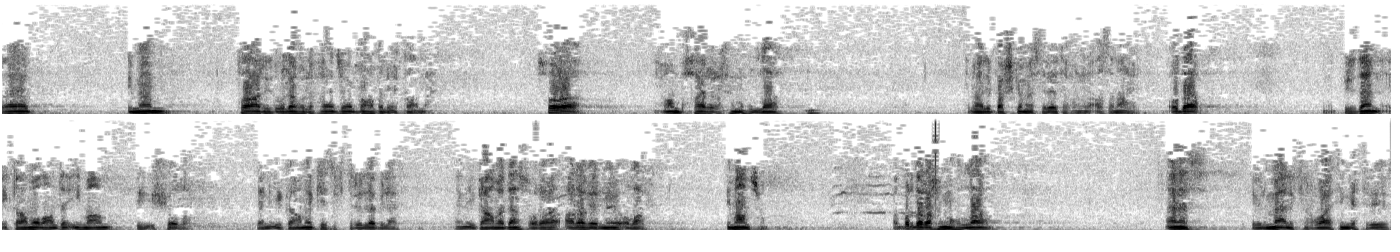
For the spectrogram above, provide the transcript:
باب İmam taridu lehul hacə ba'dil iqamə. Sonra İmam Buxari rəhməhullah deməli başqa məsələyə toxunur azana aid. O da birdən iqamə olanda imam bir işi olar. Yəni iqamə gecikdirilə bilər. Yəni iqamədən sonra ara vermək olar. İmam üçün. Burada rəhməhullah Ənəs İbn Məlik rivayətini gətirir.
